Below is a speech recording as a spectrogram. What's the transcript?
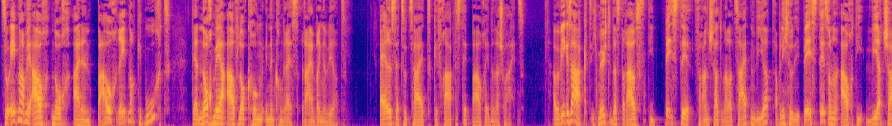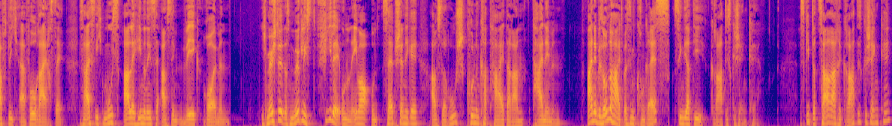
Soeben haben wir auch noch einen Bauchredner gebucht, der noch mehr Auflockerung in den Kongress reinbringen wird. Er ist der zurzeit gefragteste Bauchredner der Schweiz. Aber wie gesagt, ich möchte, dass daraus die beste Veranstaltung aller Zeiten wird, aber nicht nur die beste, sondern auch die wirtschaftlich erfolgreichste. Das heißt, ich muss alle Hindernisse aus dem Weg räumen. Ich möchte, dass möglichst viele Unternehmer und Selbstständige aus der Rouge Kundenkartei daran teilnehmen. Eine Besonderheit bei diesem Kongress sind ja die Gratisgeschenke. Es gibt ja zahlreiche Gratisgeschenke,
